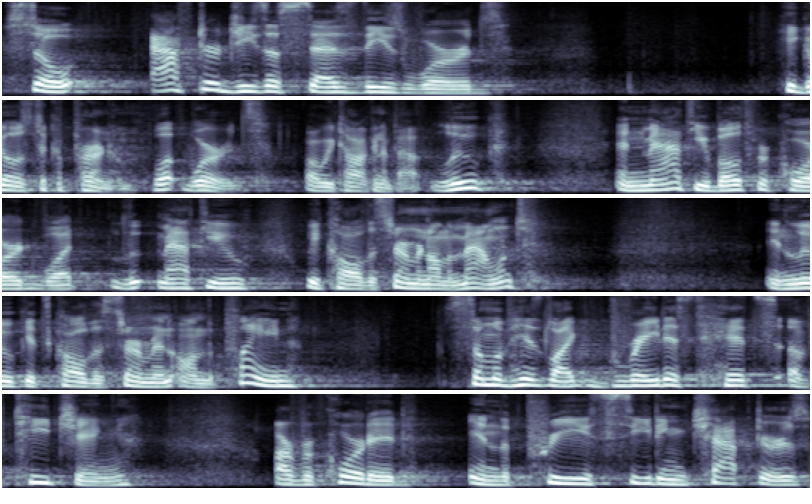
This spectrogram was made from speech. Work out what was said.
So, after Jesus says these words, he goes to Capernaum. What words are we talking about? Luke and Matthew both record what Matthew we call the Sermon on the Mount. In Luke, it's called the Sermon on the Plain. Some of his like greatest hits of teaching are recorded in the preceding chapters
